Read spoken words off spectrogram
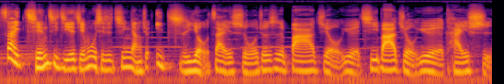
在前几集的节目，其实金阳就一直有在说，就是八九月、七八九月开始。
